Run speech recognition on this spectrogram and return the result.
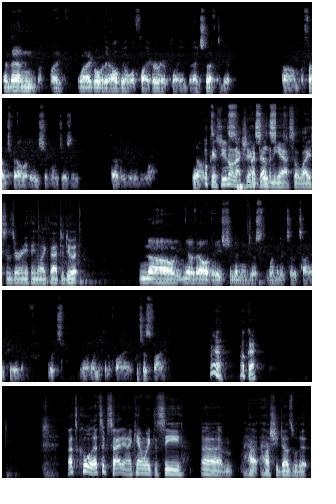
And then, like, when I go over there, I'll be able to fly her airplane, but I just have to get um, a French validation, which isn't that big of a deal. You know, okay, so you don't actually have to have an EASA license or anything like that to do it? No, you can get a validation and then just limit it to the time period of which you know when you can fly it, which is fine. Yeah. Okay. That's cool. That's exciting. I can't wait to see um, how how she does with it.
